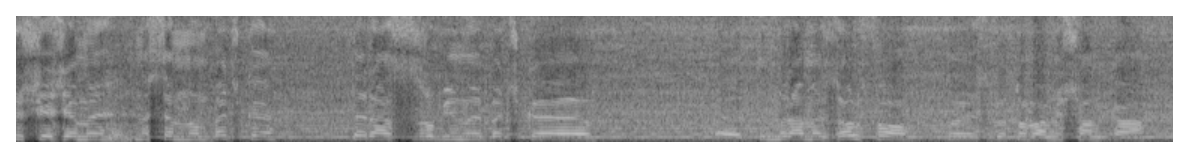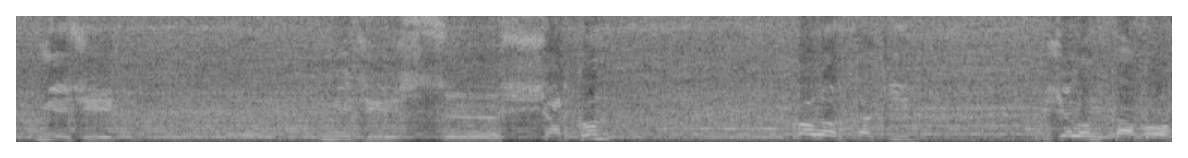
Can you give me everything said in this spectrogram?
już jedziemy następną beczkę. Teraz zrobimy beczkę e, tym ramę Zolfo. To jest gotowa mieszanka miedzi, e, miedzi z, siarką. Kolor taki zielonkawo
